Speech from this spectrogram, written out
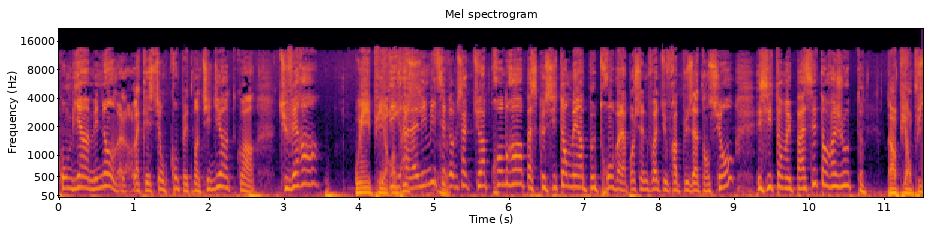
Combien? Mais non. Alors la question complètement idiote, quoi. Tu verras. Oui, puis Et en puis, plus, à la limite, c'est comme ça que tu apprendras, parce que si t'en mets un peu trop, bah, la prochaine fois, tu feras plus attention. Et si t'en mets pas assez, t'en rajoutes. Non, puis en plus,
